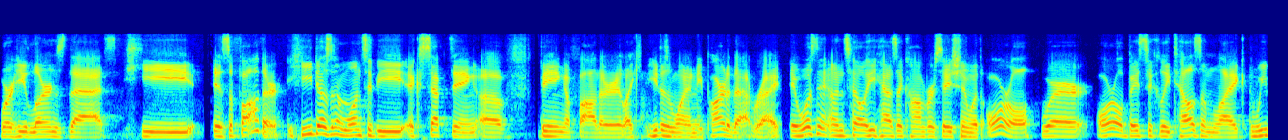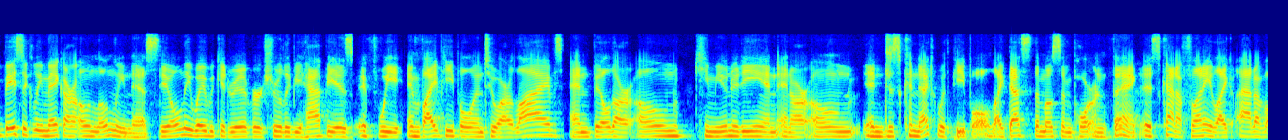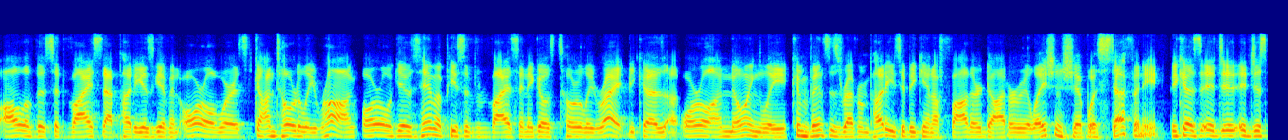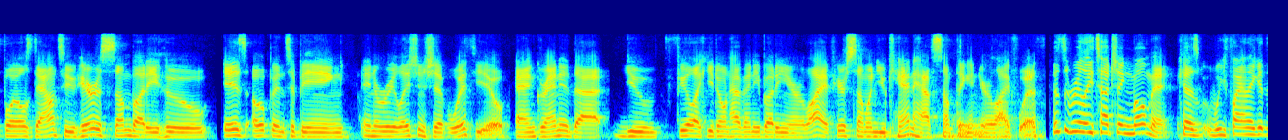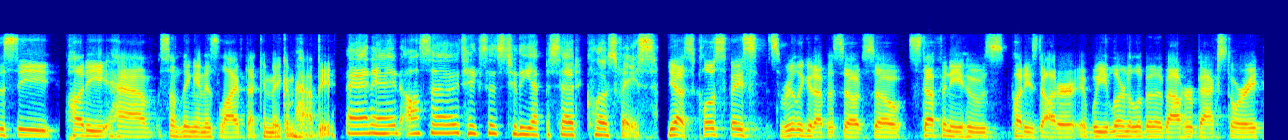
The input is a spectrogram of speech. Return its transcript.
where he learns that he is a father, he doesn't want to be accepting of being a father. Like, he doesn't want any part of that, right? It wasn't until he has a conversation with Orel where Orel basically tells him, like, we basically make our own loneliness. The only way we could ever truly be happy is if we invite people into our lives and build our own community and, and our own, and just connect with people. Like, that's the most important thing. It's kind of funny, like, out of all of this advice that Putty has given Orel, where it's gone totally wrong, Orel gives him a piece of advice and it goes totally right because uh, Orel unknowingly convinces Reverend Putty to begin a father daughter relationship with Stephanie because it, it, it just boils down to here is somebody who is open to being in a relationship with you. And granted that you feel like you don't have anybody in your life, here's someone you can have something in your life with. It's a really touching moment because we finally get to see Putty have something in his life that can make him happy. And it also takes us to the episode Close Face. Yes, Close Face. It's a really good episode. So Stephanie, who's Putty's daughter, we learned a little bit about her backstory.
